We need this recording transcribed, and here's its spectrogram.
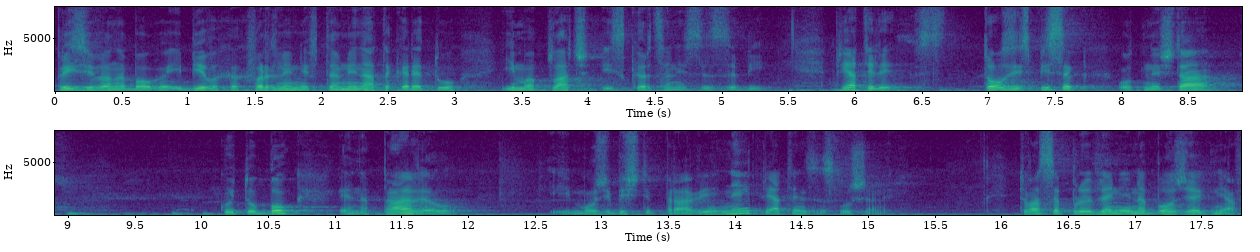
призива на Бога и биваха хвърлени в тъмнината, където има плач и скърцани с зъби. Приятели, този списък от неща, които Бог е направил и може би ще прави, не е приятен за слушане. Това са проявления на Божия гняв.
